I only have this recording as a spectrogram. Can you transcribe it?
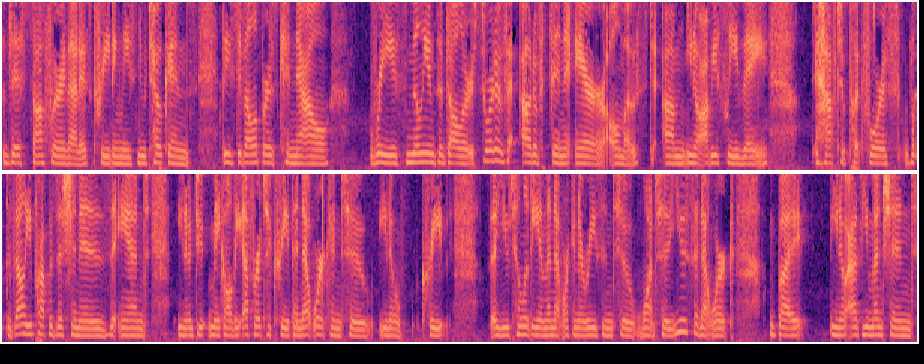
this software that is creating these new tokens, these developers can now raise millions of dollars sort of out of thin air almost. Um, you know, obviously they have to put forth what the value proposition is and you know do, make all the effort to create the network and to you know create a utility in the network and a reason to want to use the network but you know as you mentioned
